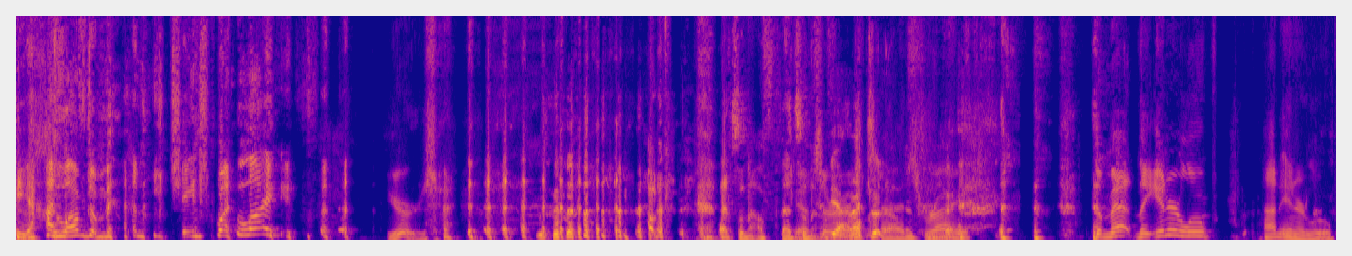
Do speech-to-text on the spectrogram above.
yeah, I loved him, man. He changed my life. Yours. That's enough. That's That's enough. Yeah, right. that's enough. That's right. the Met, the interloop, not interloop,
